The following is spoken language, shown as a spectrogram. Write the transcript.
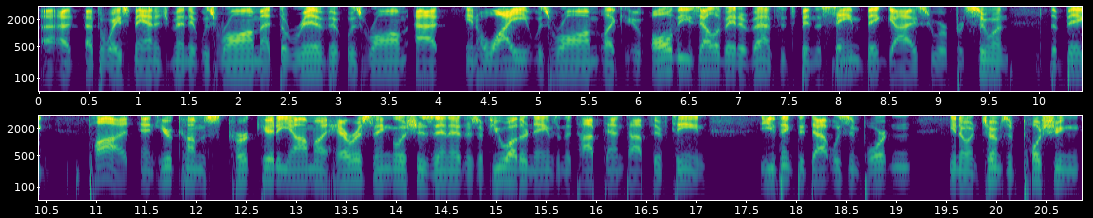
at, at the Waste Management, it was Rahm. At the Riv, it was Rahm. At in Hawaii, it was Rahm. Like all these elevated events, it's been the same big guys who are pursuing the big pot. And here comes Kirk Kitayama, Harris English is in it. There's a few other names in the top 10, top 15. Do you think that that was important, you know, in terms of pushing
